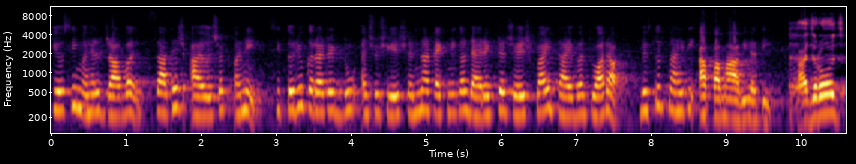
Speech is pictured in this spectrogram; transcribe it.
ક્યોસી મહેલ રાવલ સાથે જ આયોજક અને સિત્તોર્યુ કરાટે ડુ એસોસિએશનના ટેકનિકલ ડાયરેક્ટર જયેશભાઈ ધાયબર દ્વારા વિસ્તૃત માહિતી આપવામાં આવી હતી. આજરોજ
